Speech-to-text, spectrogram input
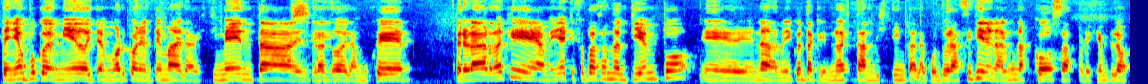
Tenía un poco de miedo y temor con el tema de la vestimenta, el Sí. trato de la mujer, pero la verdad que a medida que fue pasando el tiempo, eh, nada, me di cuenta que no es tan distinta la cultura. Sí tienen algunas cosas, por ejemplo,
